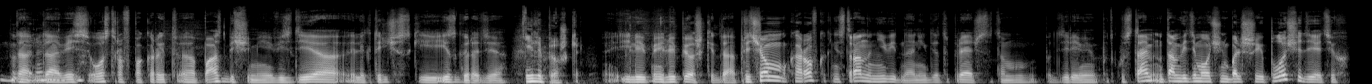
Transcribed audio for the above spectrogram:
Да, да, весь остров покрыт э, пастбищами, везде электрические изгороди. И лепешки. Или и лепешки, да. Причем коров, как ни странно, не видно. Они где-то прячутся там под деревьями, под кустами. Но там, видимо, очень большие площади этих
